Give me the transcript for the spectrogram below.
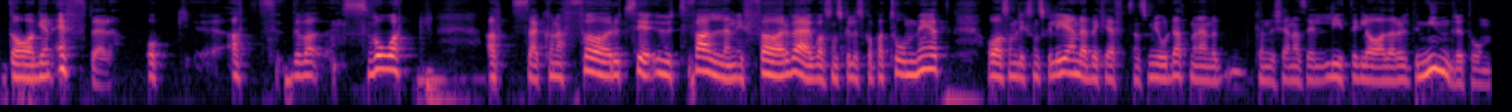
dagen efter och att det var svårt att så här, kunna förutse utfallen i förväg, vad som skulle skapa tomhet och vad som liksom skulle ge den där bekräftelsen som gjorde att man ändå kunde känna sig lite gladare och lite mindre tom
